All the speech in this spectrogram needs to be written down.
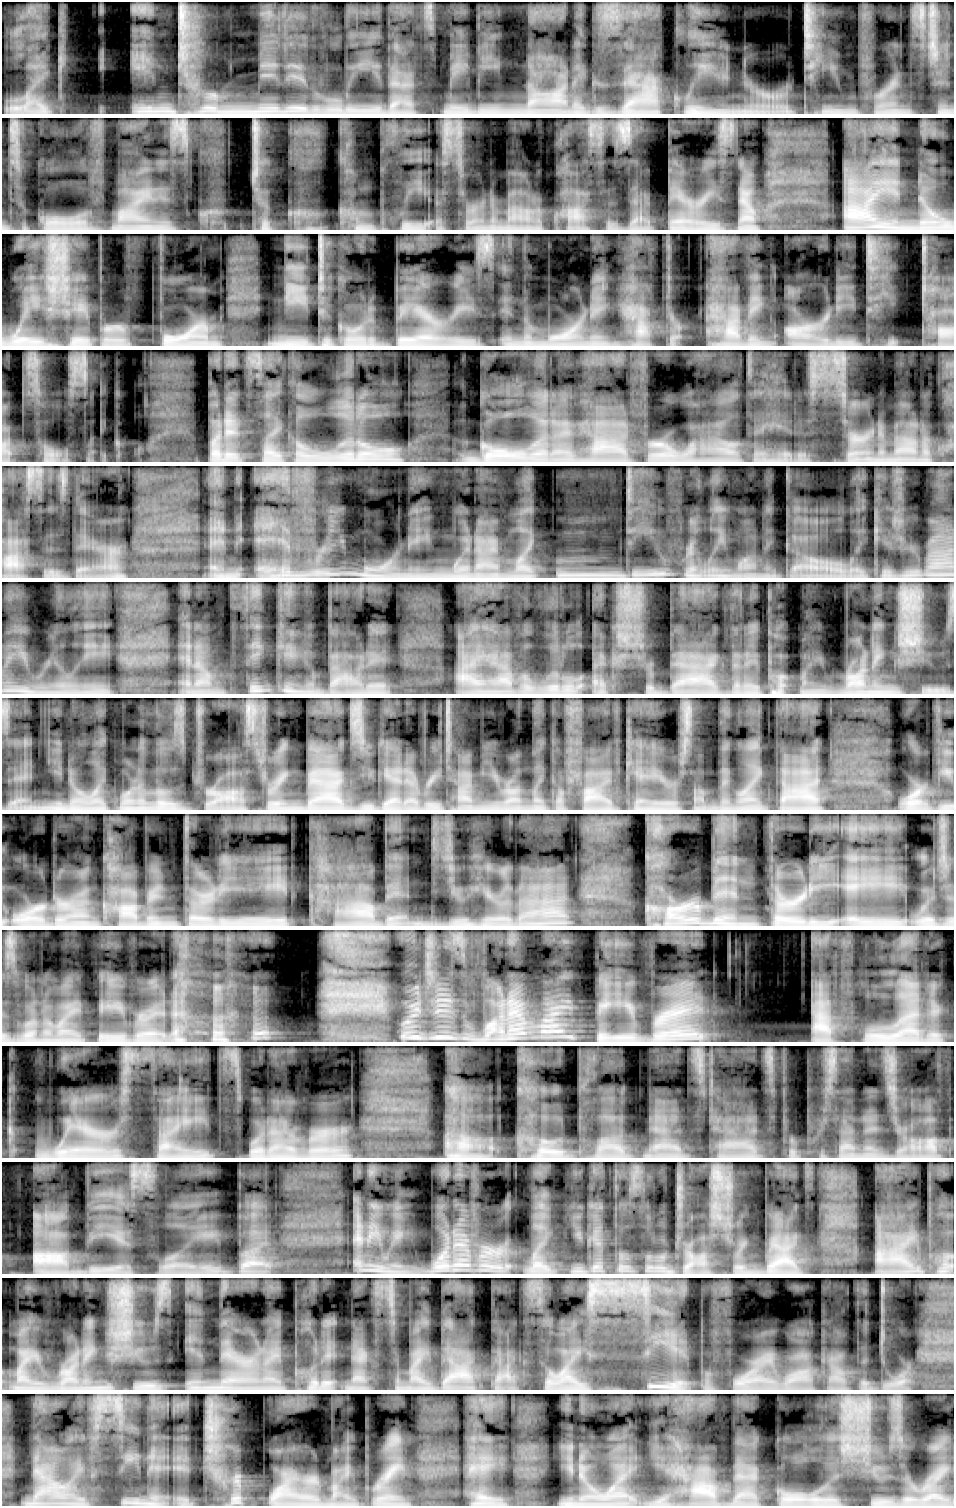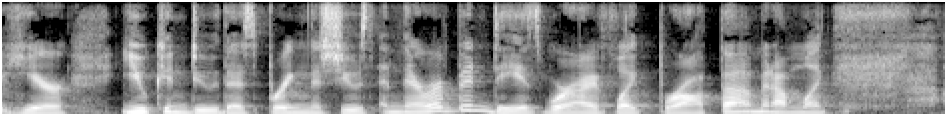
like intermittently that's maybe not exactly in your routine. For instance, a goal of mine is to complete a certain amount of classes at Barry's. Now, I in no way, shape, or form need to go to Barry's in the morning after having already t- taught Soul Cycle, but it's like a little goal that I've had for a while to hit a certain amount of classes there. And every morning when I'm like, mm, do you really want to go? Like, is your body really? And I'm thinking about it, I have a little extra bag that I put my running shoes in, you know, like one of those drawstring bags you get every time you run like a 5K or something like that. Or if you order on Carbon 38, Carbon, did you hear that? Carbon 38, which is one of my favorite, which is one of my favorite athletic wear sites, whatever. Uh, code plug Mads Tads for percentage off, obviously. But anyway, whatever, like you get those little drawstring bags. I put my running shoes in there and I put it next to my backpack so I see it before I walk out the door. Now I've seen it, it tripwired my brain. Hey, you know what? You have that goal. The shoes are right here. You can do this. Bring the shoes. And there have been days where I've like brought them and I'm like,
